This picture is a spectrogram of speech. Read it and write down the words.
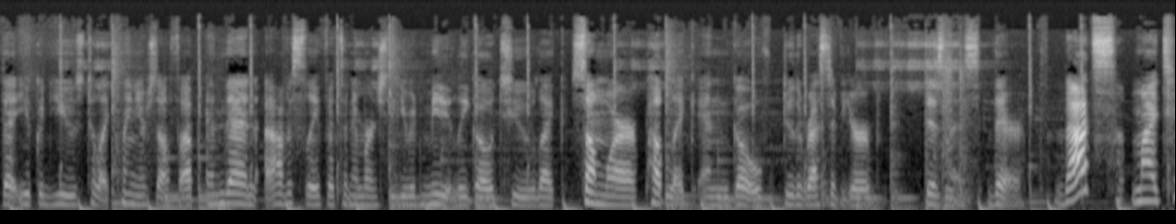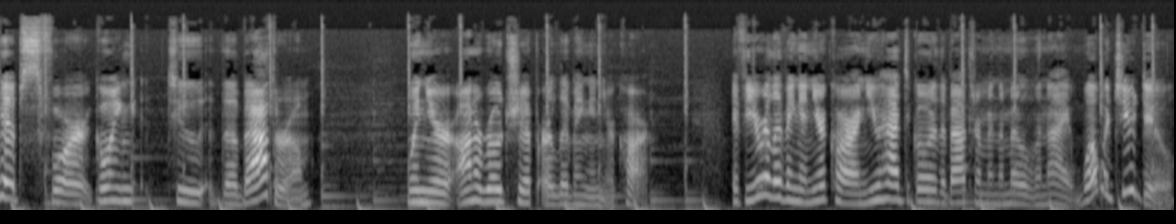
that you could use to like clean yourself up. And then obviously if it's an emergency, you would immediately go to like somewhere public and go do the rest of your business there. That's my tips for going to the bathroom when you're on a road trip or living in your car. If you were living in your car and you had to go to the bathroom in the middle of the night, what would you do?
